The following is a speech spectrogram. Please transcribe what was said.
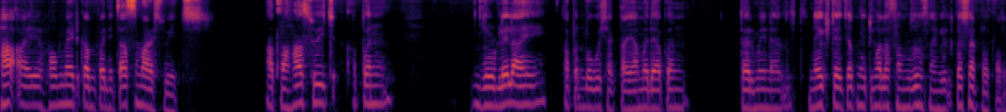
हा आहे होममेड कंपनीचा स्मार्ट स्विच आता हा स्विच आपण जोडलेला आहे. आपण बघू शकता यामध्ये आपण टर्मिनल नेक्स्ट याच्यात मी तुम्हाला समजून सांगेल कशा प्रकारे.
